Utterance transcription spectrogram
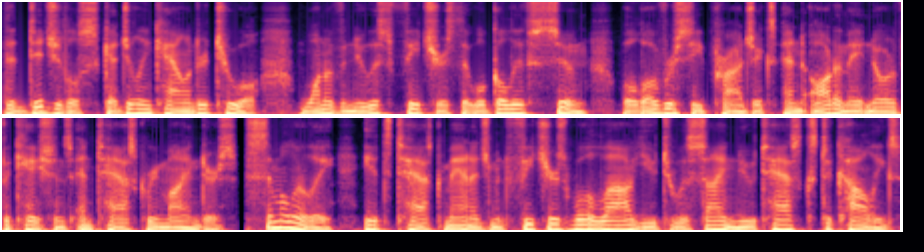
The digital scheduling calendar tool, one of the newest features that will go live soon, will oversee projects and automate notifications and task reminders. Similarly, its task management features will allow you to assign new tasks to colleagues,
